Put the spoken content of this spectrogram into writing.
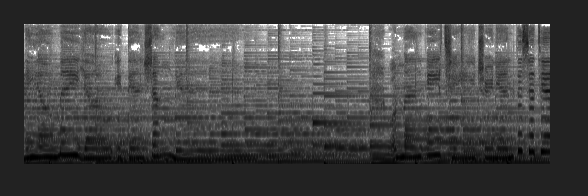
你有没有一点想念？我们一起去年的夏天，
